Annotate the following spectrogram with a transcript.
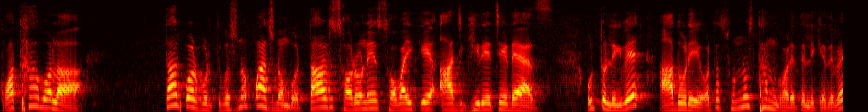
কথা বলা। তারপর প্রশ্ন, পাঁচ নম্বর, তার স্মরণে সবাইকে আজ ঘিরেছে ড্যাশ। উত্তর লিখবে আদরে, অর্থাৎ শূন্যস্থান ঘরেতে লিখে দেবে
